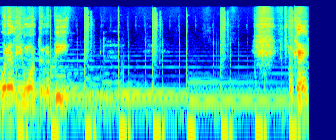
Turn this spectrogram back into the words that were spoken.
whatever you want them to be. Okay?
